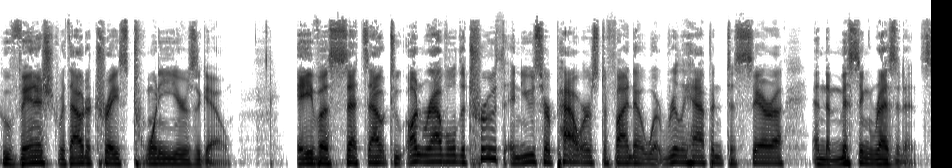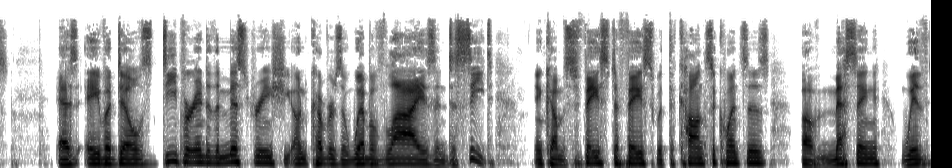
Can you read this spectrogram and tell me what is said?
who vanished without a trace 20 years ago. Ava sets out to unravel the truth and use her powers to find out what really happened to Sarah and the missing residents. As Ava delves deeper into the mystery, she uncovers a web of lies and deceit and comes face to face with the consequences of messing with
